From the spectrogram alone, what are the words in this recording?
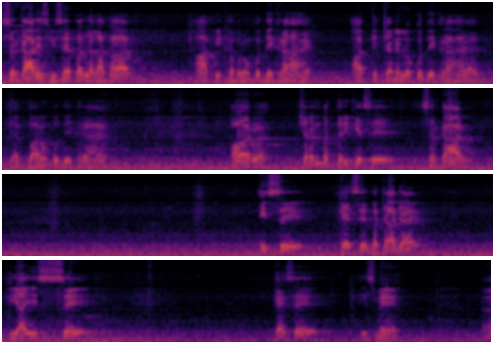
सरकार इस विषय पर लगातार आपकी खबरों को देख रहा है, आपके चैनलों को देख रहा है, आपके अखबारों को देख रहा है। और चरणबद्ध तरीके से सरकार इससे कैसे बचा जाए या इससे कैसे इसमें आ,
